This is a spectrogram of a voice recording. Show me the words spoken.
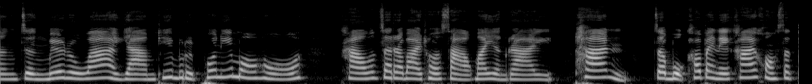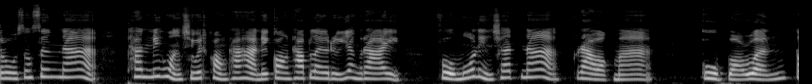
งจึงไม่รู้ว่ายามที่บุรุษพวกนี้โมโห เขาจะระบายโทสะออกมาอย่างไร ท่านจะบุกเข้าไปในค่ายของศัตรูซึ่งซึ่งหน้า ท่านไม่ห่วงชีวิตของทหารในกองทัพเลยหรืออย่างไร ฝูมู่หลินเชิดหน้ากล่าวออกมา กูป๋อหวนต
